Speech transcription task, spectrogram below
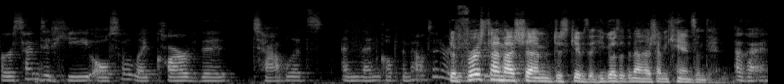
first time, did he also like carve the tablets and then go up the mountain? Or The first time that? Hashem just gives it, he goes up the mountain, Hashem, he hands them to him. Okay.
